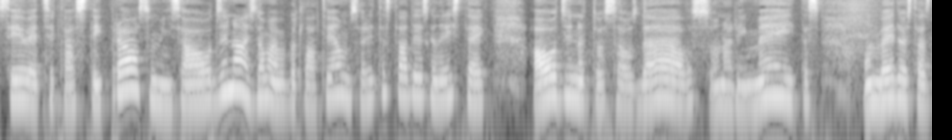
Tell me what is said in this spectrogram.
sievietes ir tās stiprās un viņas audzina. Es domāju, varbūt Latvijā mums arī tas tā diezgan ir izteikti. Audzina to savus dēlus un arī meitas un veidojas tāds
